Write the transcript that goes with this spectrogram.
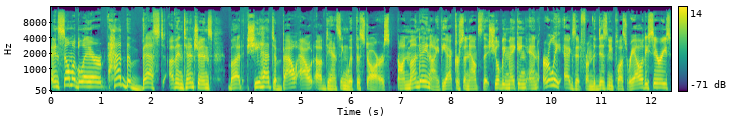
And Selma Blair had the best of intentions, but she had to bow out of Dancing with the Stars. On Monday night, the actress announced that she'll be making an early exit from the Disney Plus reality series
